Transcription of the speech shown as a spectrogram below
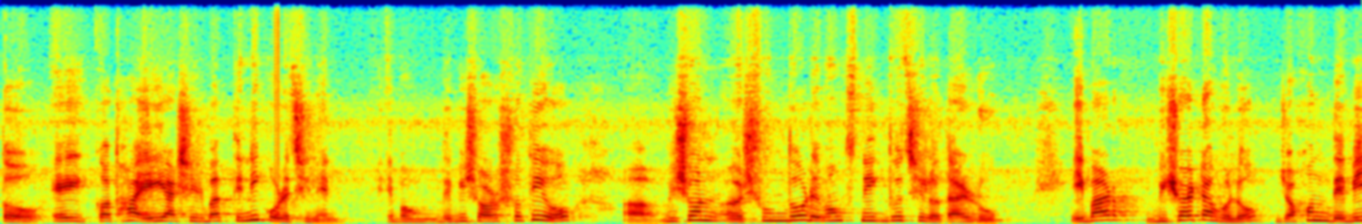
তো এই কথা, এই আশীর্বাদ তিনি করেছিলেন। এবং দেবী সরস্বতীও ভীষণ সুন্দর এবং স্নিগ্ধ ছিল তার রূপ। এবার বিষয়টা হলো, যখন দেবী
